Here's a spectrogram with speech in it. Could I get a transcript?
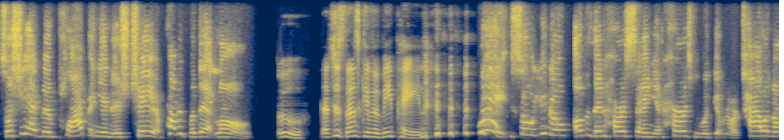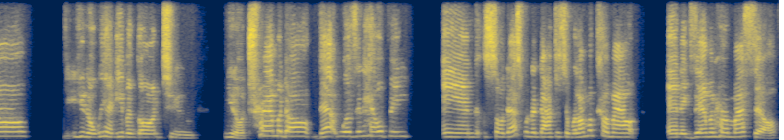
so she had been plopping in this chair probably for that long Ooh, that's just that's giving me pain. Right. So, you know, other than her saying it hurts, we were giving her Tylenol. You know, we had even gone to, you know, tramadol. That wasn't helping. And so that's when the doctor said, Well, I'm going to come out and examine her myself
